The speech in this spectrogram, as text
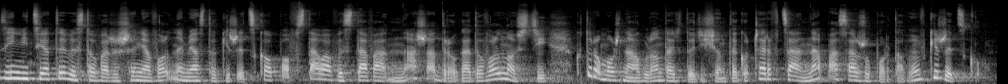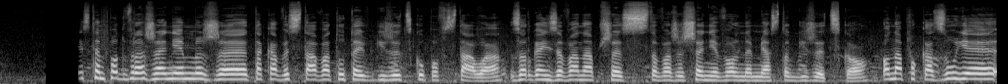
Z inicjatywy Stowarzyszenia Wolne Miasto Giżycko powstała wystawa Nasza Droga do Wolności, którą można oglądać do 10 czerwca na pasażu portowym w Giżycku. Jestem pod wrażeniem, że taka wystawa tutaj w Giżycku powstała, zorganizowana przez Stowarzyszenie Wolne Miasto Giżycko. Ona pokazuje e,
